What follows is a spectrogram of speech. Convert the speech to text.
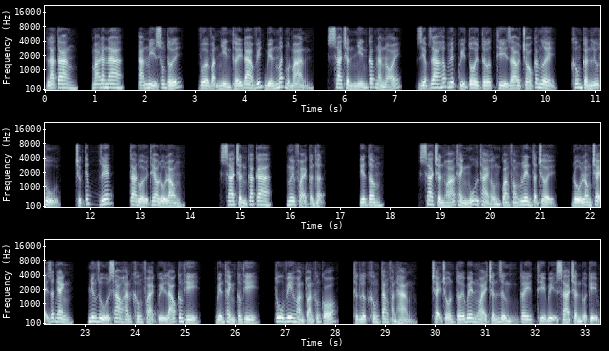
La Tang, Mã Đan Na, án nỉ xông tới, vừa vặn nhìn thấy David biến mất một màn. Sa Trần nhìn các nàng nói, Diệp ra hấp huyết quỷ tôi tớ thì giao cho các ngươi, không cần lưu thủ, trực tiếp giết, ta đuổi theo đồ long. Sa trần ca ca, ngươi phải cẩn thận. Yên tâm. Sa trần hóa thành ngũ thải hồng quang phóng lên tận trời, đồ long chạy rất nhanh, nhưng dù sao hắn không phải quỷ lão cương thi, biến thành cương thi, tu vi hoàn toàn không có, thực lực không tăng phản hàng, chạy trốn tới bên ngoài trấn rừng cây thì bị sa trần đuổi kịp.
